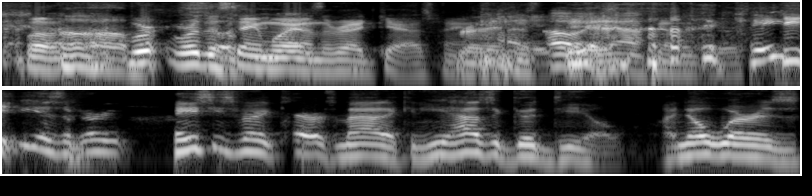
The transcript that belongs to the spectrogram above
Well, um, we're, we're the so same way on the Redcast, man. Right. oh yeah. Casey is a very Casey's very charismatic, and he has a good deal. I know where his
